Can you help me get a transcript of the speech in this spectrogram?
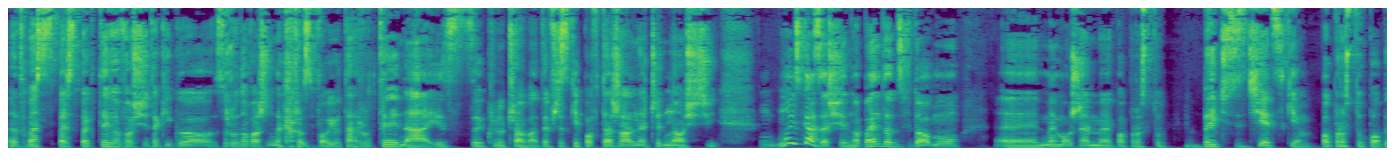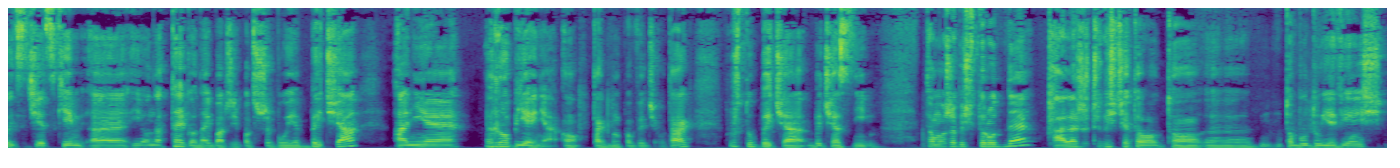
Natomiast z perspektywy właśnie takiego zrównoważonego rozwoju, ta rutyna jest kluczowa, te wszystkie powtarzalne czynności. No i zgadza się, no będąc w domu, e, my możemy po prostu być z dzieckiem, po prostu pobyć z dzieckiem e, i ona tego najbardziej potrzebuje, bycia, a nie robienia, o, tak bym powiedział, tak? Po prostu bycia, bycia z nim. To może być trudne, ale rzeczywiście to, to, yy, to buduje więź,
